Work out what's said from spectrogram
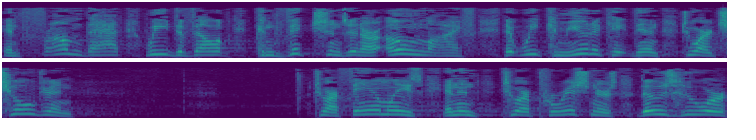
And from that, we develop convictions in our own life that we communicate then to our children, to our families, and then to our parishioners, those who are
